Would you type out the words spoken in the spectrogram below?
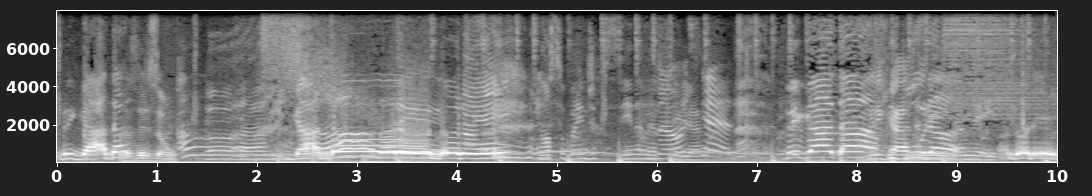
Obrigada. Prazerzão. Ah, obrigada. Adorei, adorei. Nosso banho de piscina, minha Não filha. esquece. Obrigada, Obrigada, figura. amiga, amei. Adorei.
